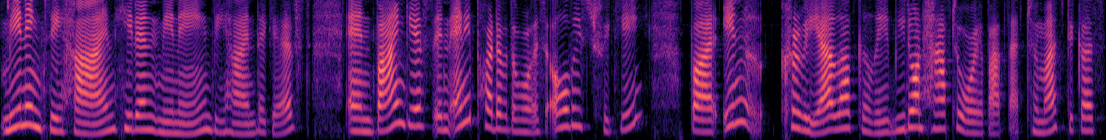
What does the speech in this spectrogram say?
meanings behind, hidden meaning behind the gifts, and buying gifts in any part of the world is always tricky. But in Korea, luckily, we don't have to worry about that too much because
